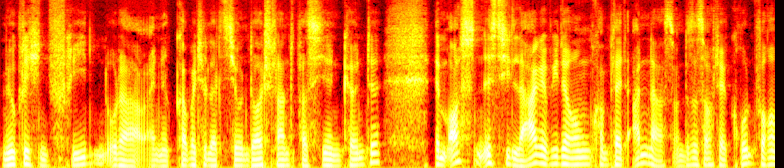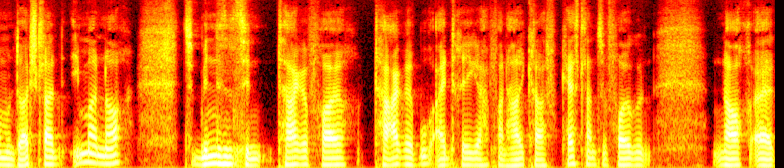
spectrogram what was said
möglichen Frieden oder eine Kapitulation Deutschlands passieren könnte. Im Osten ist die Lage wiederum komplett anders und das ist auch der Grund, warum in Deutschland immer noch, zumindest in Tage Tagebucheinträge von Harry Graf Kessler zufolge, noch äh,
